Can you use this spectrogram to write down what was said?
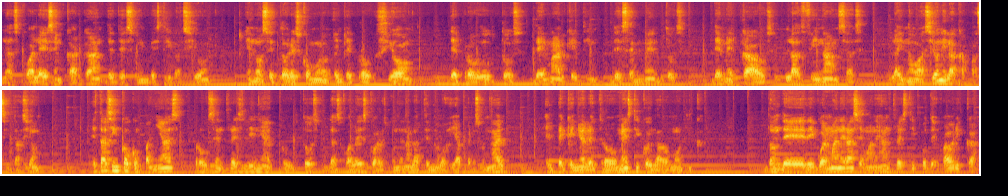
las cuales se encargan desde su investigación en los sectores como el de producción, de productos, de marketing, de segmentos, de mercados, las finanzas, la innovación y la capacitación. Estas cinco compañías producen tres líneas de productos, las cuales corresponden a la tecnología personal, el pequeño electrodoméstico y la domótica donde de igual manera se manejan tres tipos de fábrica.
